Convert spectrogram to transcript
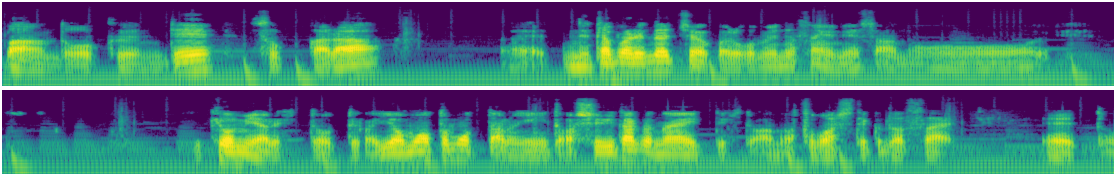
バンドを組んで、そこから、え、ネタバレになっちゃうからごめんなさいね。あのー、興味ある人っていうか、読もうと思ったのにとか知りたくないって人は、あの、飛ばしてください。えっ、ー、と、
